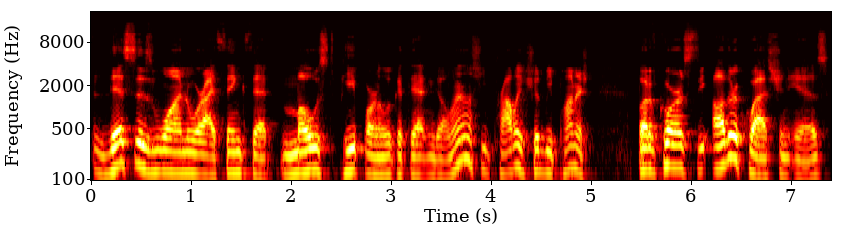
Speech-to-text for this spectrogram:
this is one where I think that most people are going to look at that and go, well, she probably should be punished. But of course, the other question is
